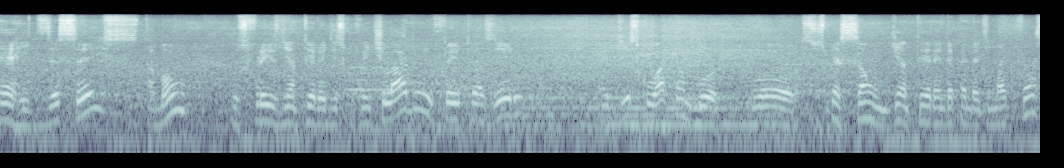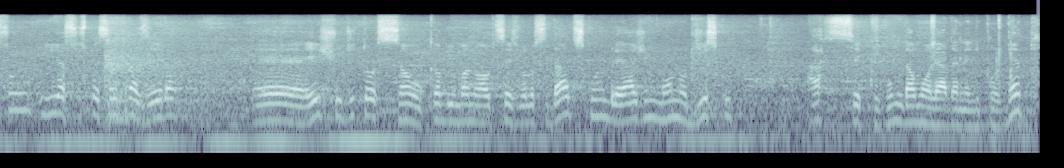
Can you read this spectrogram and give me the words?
R16 tá bom? Os freios dianteiro é disco ventilado o freio traseiro é disco a tambor a suspensão dianteira independente McPherson e a suspensão traseira é, eixo de torção, câmbio manual de 6 velocidades com embreagem monodisco a seco. Vamos dar uma olhada nele por dentro.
